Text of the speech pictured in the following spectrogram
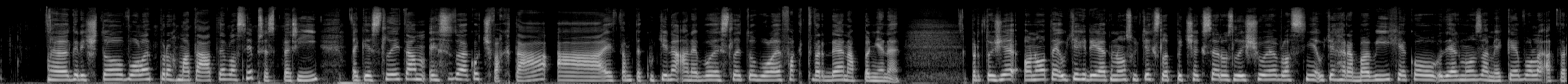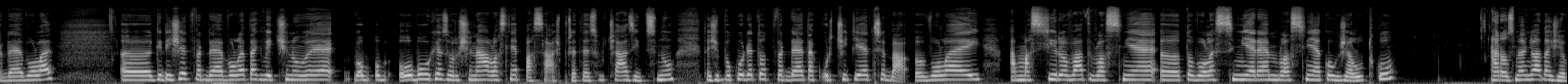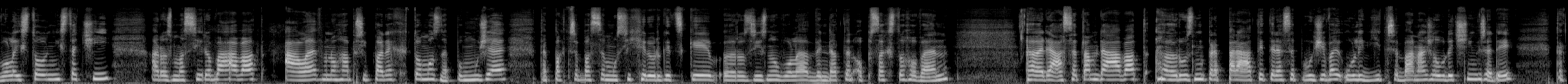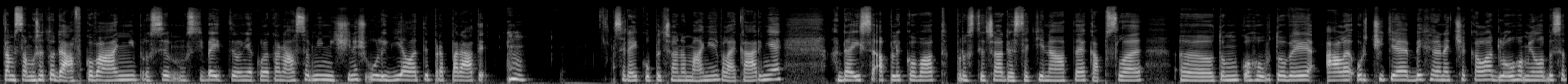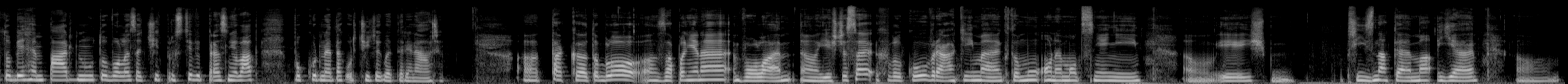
Eh, když to vole prohmatáte vlastně přes peří, tak jestli tam, jestli to jako čvachtá a je tam tekutina, anebo jestli to vole je fakt tvrdé, naplněné protože ono je u těch diagnóz, u těch slepiček se rozlišuje vlastně u těch hrabavých jako diagnóza měkké vole a tvrdé vole. Eh, když je tvrdé vole, tak většinou je, u obou je zhoršená vlastně pasáž, protože to je součást jícnu, takže pokud je to tvrdé, tak určitě je třeba volej a masírovat vlastně eh, to vole směrem vlastně jako k žaludku, a rozmělňovat, takže volej stolní stačí a rozmasírovávat, ale v mnoha případech to moc nepomůže, tak pak třeba se musí chirurgicky rozříznout vole a vyndat ten obsah z toho ven. Eh, dá se tam dávat eh, různé preparáty, které se používají u lidí třeba na žaludeční vředy, tak tam samozřejmě to dávkování prostě musí být několika násobně nižší než u lidí, ale ty preparáty se dají koupit třeba normálně v lékárně a dají se aplikovat prostě třeba desetina té kapsle uh, tomu kohoutovi, ale určitě bych nečekala dlouho, mělo by se to během pár dnů to vole začít prostě vyprazňovat, pokud ne, tak určitě k veterináři. Tak to bylo zaplněné vole. Ještě se chvilku vrátíme k tomu onemocnění, jejíž příznakem je eh,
